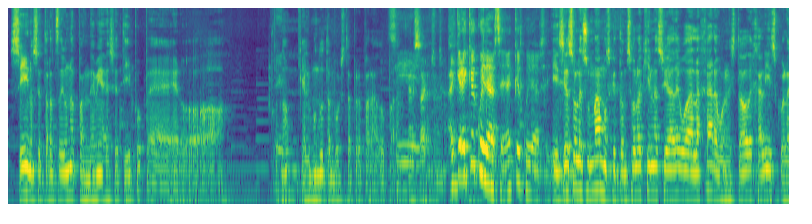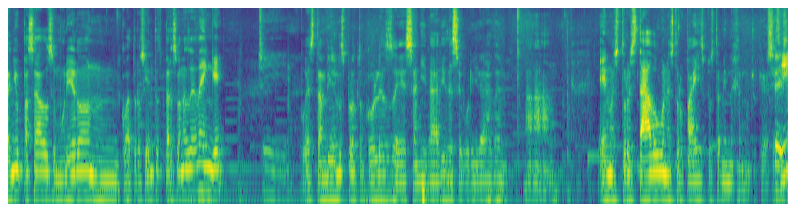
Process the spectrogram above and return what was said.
sí, no se trata de una pandemia de ese tipo, pero pues, no, El- mundo tampoco está preparado para... Sí, hay que, hay que cuidarse, hay que cuidarse. Y si a eso le sumamos que tan solo aquí en la ciudad de Guadalajara o en el estado de Jalisco el año pasado se murieron 400 personas de dengue, Sí. pues también los protocolos de sanidad y de seguridad en, en nuestro estado o en nuestro país pues también dejan mucho que decir. Sí,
